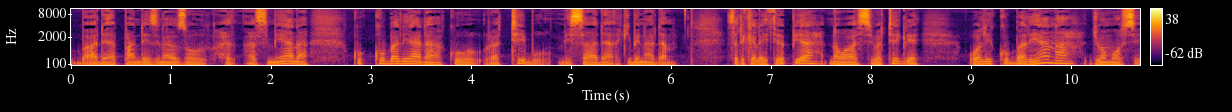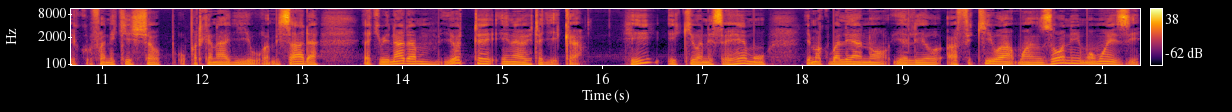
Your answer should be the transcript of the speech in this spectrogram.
baada ya pande zinazohasimiana kukubaliana kuratibu misaada ya kibinadamu. Serikali ya Ethiopia na waasi wa Tigre walikubaliana Jumamosi kufanikisha upatikanaji wa misaada ya kibinadamu yote inayohitajika, hii ikiwa ni sehemu ya makubaliano yaliyoafikiwa mwanzoni mwa mwezi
